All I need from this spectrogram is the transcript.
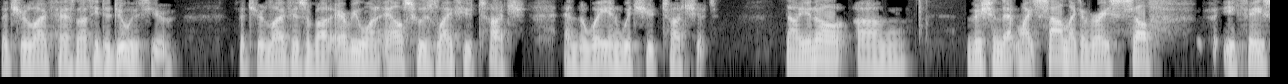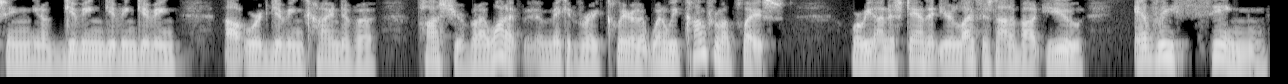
that your life has nothing to do with you, that your life is about everyone else whose life you touch and the way in which you touch it. Now, you know, um, Vishen, that might sound like a very self-effacing, you know, giving, giving, giving, outward giving kind of a posture, but I want to make it very clear that when we come from a place where we understand that your life is not about you. Everything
